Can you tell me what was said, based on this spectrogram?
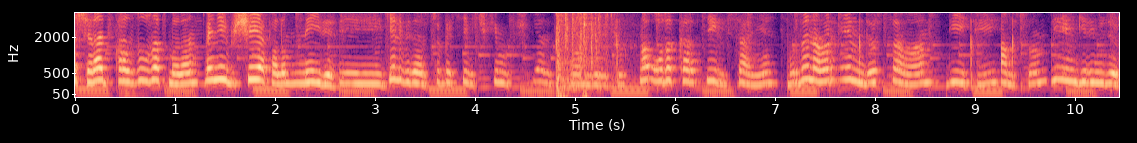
Arkadaşlar hadi fazla uzatmadan bence bir şey yapalım. Neydi? Ee, gel bir Naruto bekle bir çıkayım. Yani çıkmam gerekiyor. La o da kart değil bir saniye. Burada ne var? M4 tamam. DP, Thompson, DM24.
